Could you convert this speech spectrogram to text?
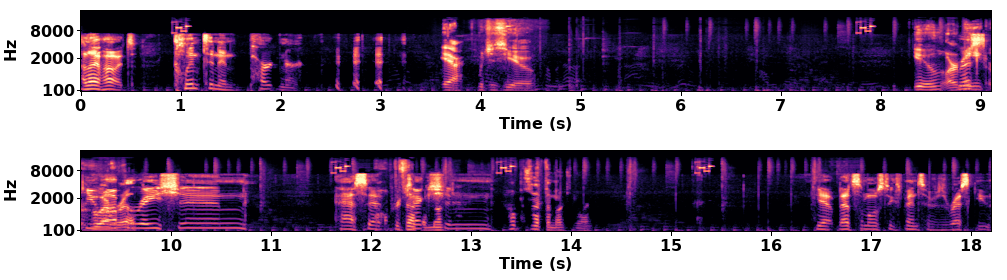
I love how it's Clinton and partner. Yeah, which is you. You or me or Rescue whoever else. operation, asset Hope it's not the monkey- protection. Hope it's not the monkey one. Yeah, that's the most expensive is rescue.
